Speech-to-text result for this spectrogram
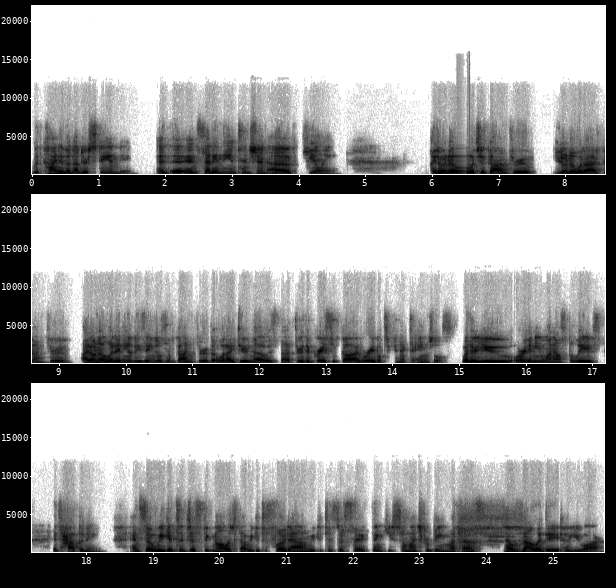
with kind of an understanding and and setting the intention of healing i don't know what you've gone through you don't know what I've gone through. I don't know what any of these angels have gone through, but what I do know is that through the grace of God, we're able to connect to angels. Whether you or anyone else believes, it's happening. And so we get to just acknowledge that. We get to slow down and we get to just say, Thank you so much for being with us. Now validate who you are,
